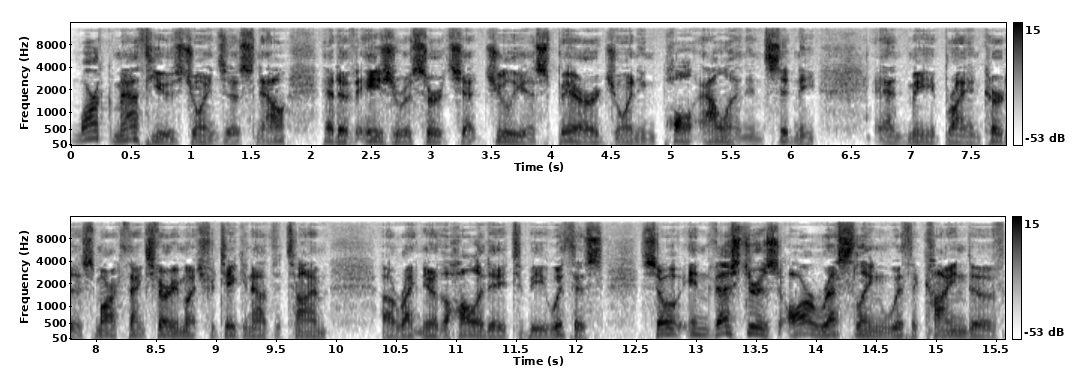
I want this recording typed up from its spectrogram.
Mark Matthews joins us now, head of Asia Research at Julius Baer, joining Paul Allen in Sydney and me, Brian Curtis. Mark, thanks very much for taking out the time uh, right near the holiday to be with us. So, investors are wrestling with a kind of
